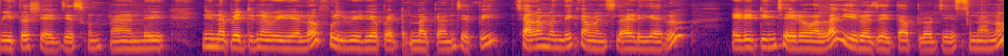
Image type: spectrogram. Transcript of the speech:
మీతో షేర్ చేసుకుంటున్నానండి. నిన్న పెట్టిన వీడియోలో ఫుల్ వీడియో పెట్టండి అని చెప్పి చాలామంది కమెంట్స్లో అడిగారు. ఎడిటింగ్ చేయడం వల్ల ఈరోజు అయితే అప్లోడ్ చేస్తున్నాను.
